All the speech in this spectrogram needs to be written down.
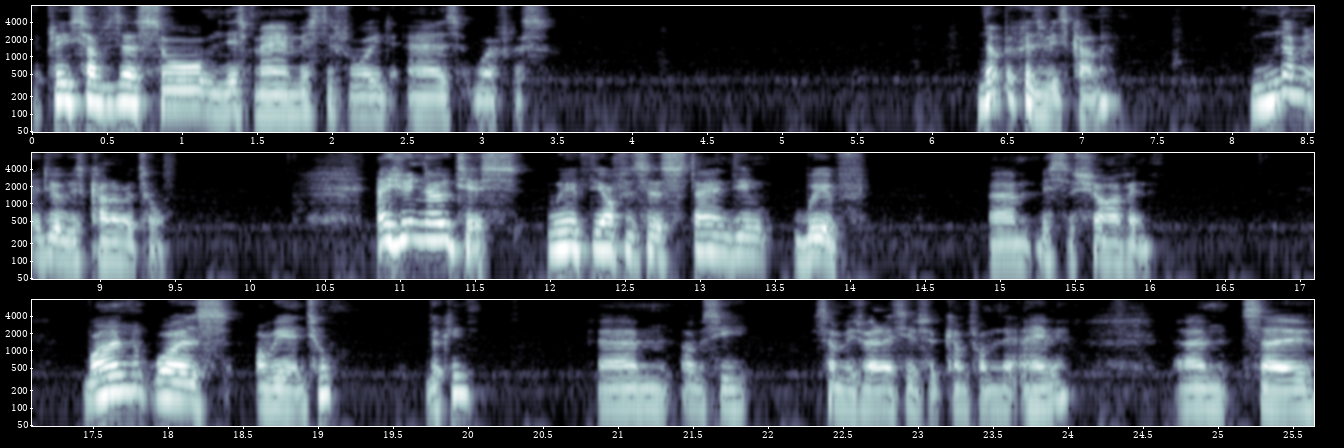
The police officer saw this man, Mr. Floyd, as worthless. Not because of his colour. Nothing to do with his colour at all. As you notice, with the officers standing with um, Mr. Chauvin, one was Oriental looking. Um, obviously, some of his relatives had come from that area. Um, so,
